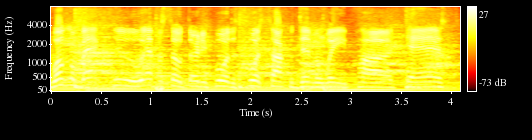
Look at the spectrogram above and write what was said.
Welcome back to episode 34 of the Sports Talk with Devin Wade podcast.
